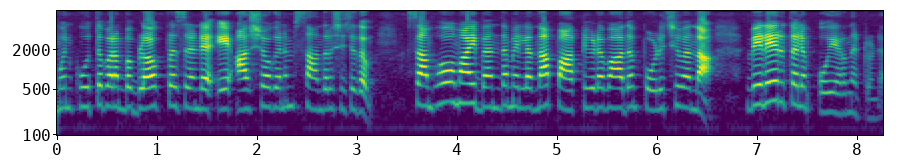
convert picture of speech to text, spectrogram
മുൻ കൂത്തുപറമ്പ് ബ്ലോക്ക് പ്രസിഡന്റ് എ അശോകനും സന്ദർശിച്ചതും സംഭവവുമായി ബന്ധമില്ലെന്ന പാർട്ടിയുടെ വാദം പൊളിച്ചുവെന്ന വിലയിരുത്തലും ഉയർന്നിട്ടുണ്ട്.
